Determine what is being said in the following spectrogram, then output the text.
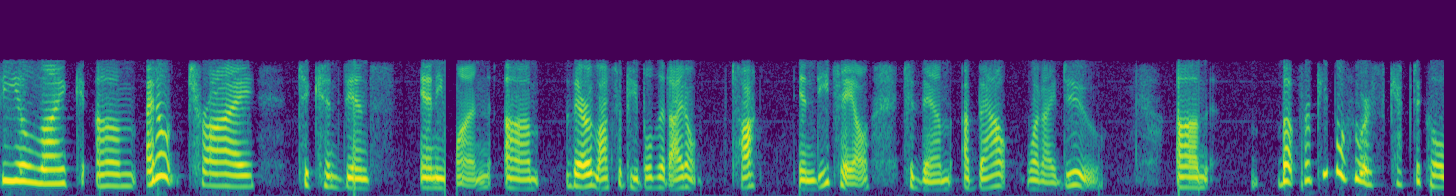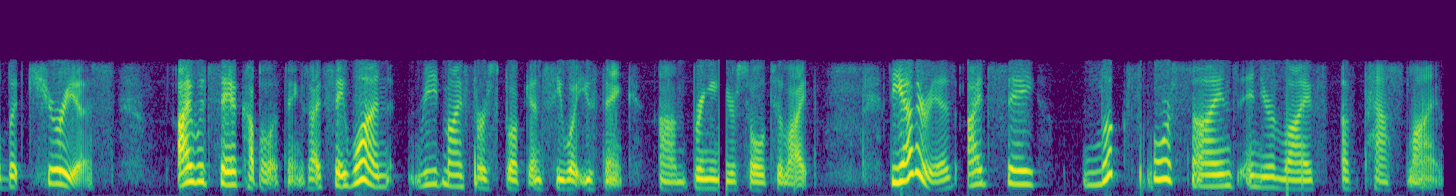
feel like um, I don't try to convince anyone. Um, there are lots of people that I don't talk in detail to them about what I do. Um, but for people who are skeptical but curious, I would say a couple of things. I'd say one, read my first book and see what you think, um, Bringing Your Soul to Light. The other is, I'd say, look for signs in your life of past lives.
